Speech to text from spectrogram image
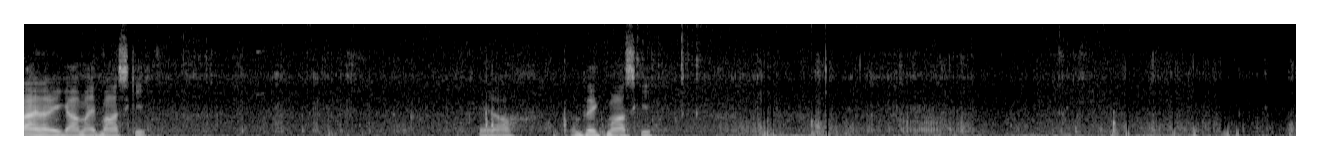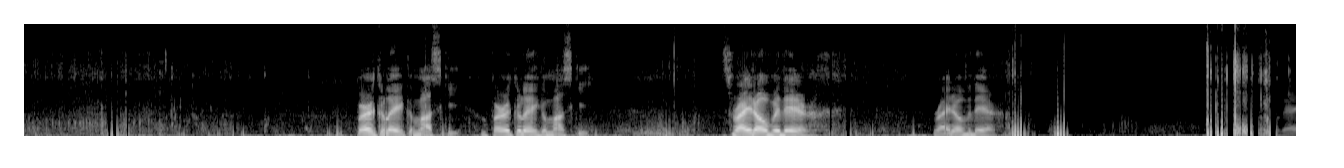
Finally got my muskie. You know, a big muskie. Berkeley Lake muskie, Berkeley Lake muskie. It's right over there. Right over there. Okay,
